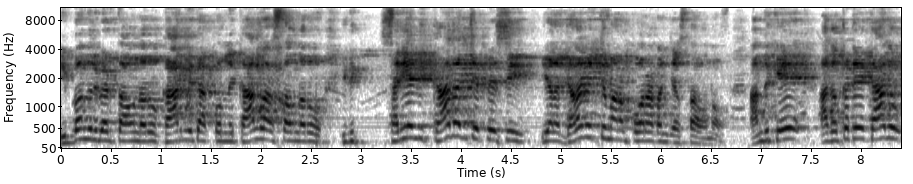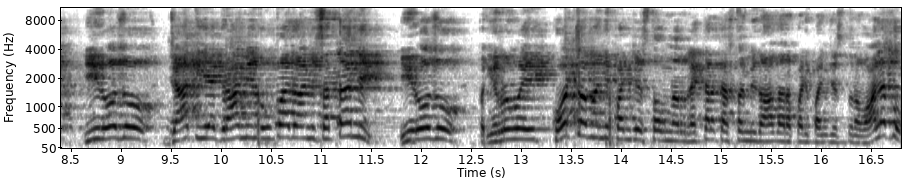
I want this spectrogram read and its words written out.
ఇబ్బందులు పెడతా ఉన్నారు కార్మిక హక్కుల్ని కాలు రాస్తూ ఉన్నారు. ఇది సరైనది కాదని చెప్పేసి ఇలా గలవెత్తి మనం పోరాటం చేస్తూ ఉన్నాం. అందుకే అదొక్కటే కాదు ఈరోజు జాతీయ గ్రామీణ ఉపాధి హామీ చట్టాన్ని ఈరోజు ఇరవై కోట్ల మంది పనిచేస్తూ ఉన్నారు. రెక్కల కష్టం మీద ఆధారపడి పనిచేస్తున్న వాళ్ళకు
